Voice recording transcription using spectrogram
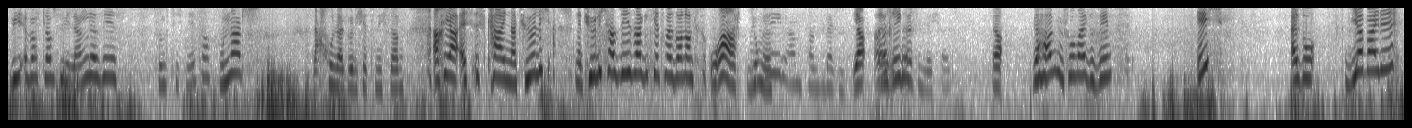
Wie, was glaubst du, wie lang der See ist? 50 Meter? 100? Na, 100 würde ich jetzt nicht sagen. Ach ja, es ist kein natürlich, natürlicher See, sage ich jetzt mal, sondern, oh, Junge. Regen am Becken. Ja, Aber ein es Regen. öffentlich halt. Ja. Wir haben hier schon mal gesehen, ich, also wir beide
